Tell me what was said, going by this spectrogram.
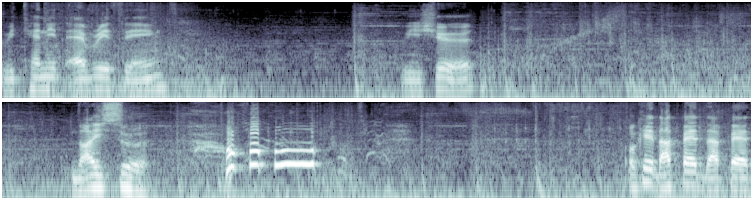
We can eat everything. We should. 나이스. okay, not bad, not bad.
